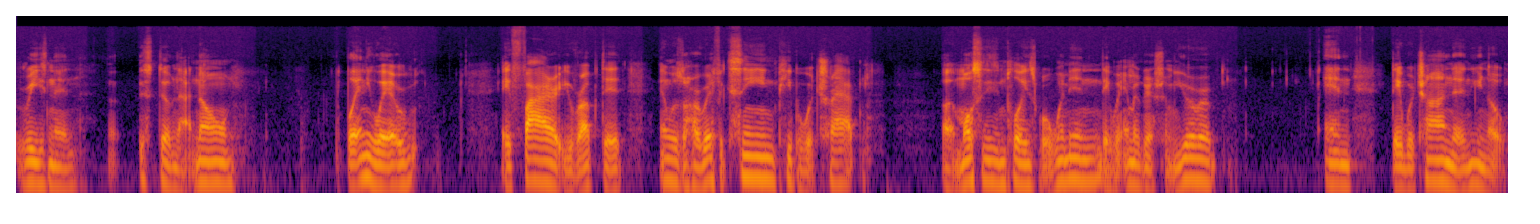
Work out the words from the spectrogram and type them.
reasoning is still not known. But anyway, a, a fire erupted and it was a horrific scene. People were trapped. Uh, most of these employees were women. They were immigrants from Europe. And they were trying to, you know,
